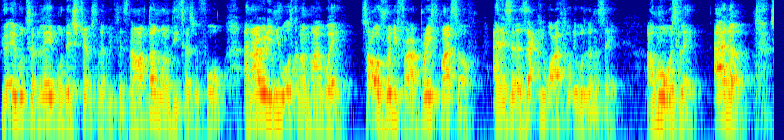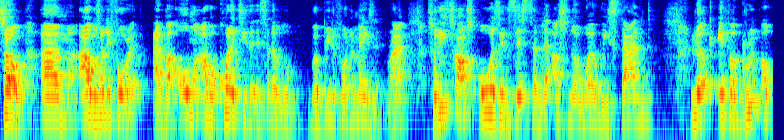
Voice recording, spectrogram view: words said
you're able to label their strengths and their weaknesses. Now, I've done one of these tests before, and I already knew what was coming my way. So I was ready for it. I braced myself, and it said exactly what I thought it was going to say. I'm always late. I know. So um, I was ready for it. Uh, but all my other qualities that they said were, were beautiful and amazing, right? So these tasks always exist to let us know where we stand. Look, if a group of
